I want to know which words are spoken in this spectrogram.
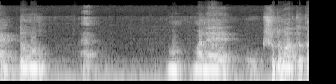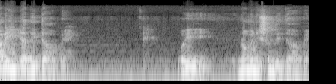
একদম মানে শুধুমাত্র তারা ইটা দিতে হবে, ওই নমিনেশন দিতে হবে।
